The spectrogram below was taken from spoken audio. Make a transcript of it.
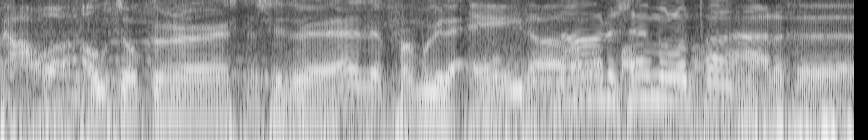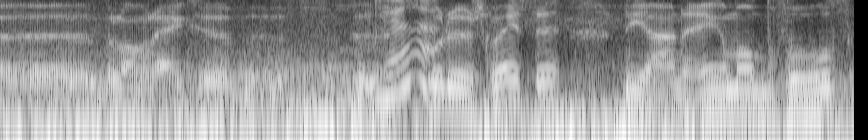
vrouwen, autocoureurs, daar zitten hè, de Formule 1. Nou, er zijn wel een paar aardige, eh, belangrijke Ja. coureurs geweest, hè? Diana Engelman bijvoorbeeld.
